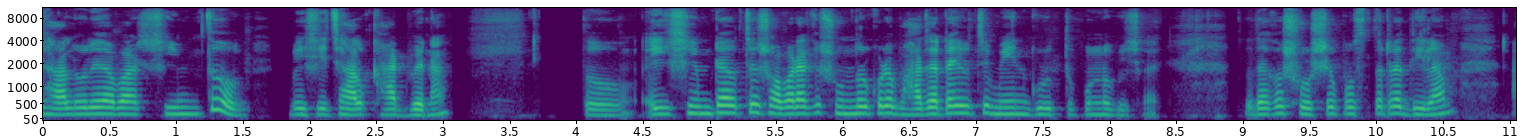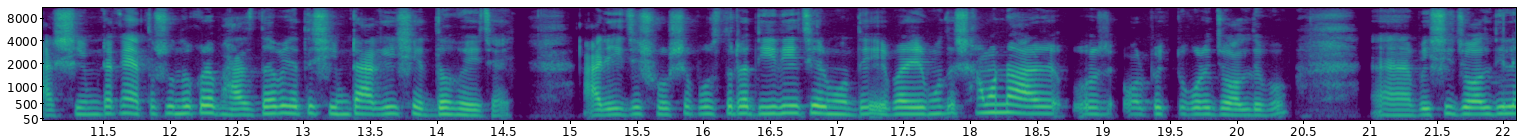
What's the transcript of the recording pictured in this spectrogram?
ঝাল হলে আবার শিম তো বেশি ঝাল খাটবে না। তো এই শিমটা হচ্ছে সবার আগে সুন্দর করে ভাজাটাই হচ্ছে মেন গুরুত্বপূর্ণ বিষয়। তো দেখো সর্ষে পোস্তটা দিলাম, আর শিমটাকে এত সুন্দর করে ভাজতে হবে যাতে শিমটা আগেই সেদ্ধ হয়ে যায়। আর এই যে সর্ষে পোস্তটা দিয়ে দিয়েছি এর মধ্যে, এবার এর মধ্যে সামান্য আর অল্প একটু করে জল দেবো। বেশি জল দিলে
